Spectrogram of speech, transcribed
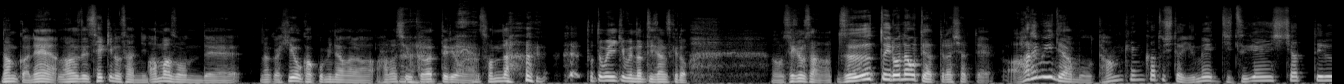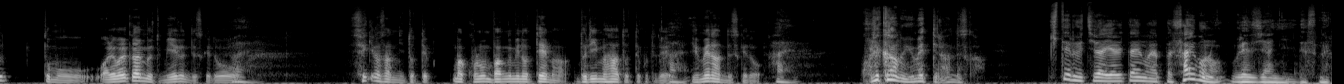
なんかね、まるで関野さんにアマゾンで、なんか火を囲みながら話を伺ってるような、そんな、とてもいい気分になってきたんですけど、あの関野さん、ずーっといろんなことやってらっしゃって、ある意味ではもう探検家としては夢実現しちゃってるとも、我々から見ると見えるんですけど、はい。関野さんにとって、まあ、この番組のテーマ、ドリームハートってことではい。夢なんですけど、はい。これからの夢って何ですか？来てるうちはやりたいのはやっぱり最後のグレーズジャーニーですね。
